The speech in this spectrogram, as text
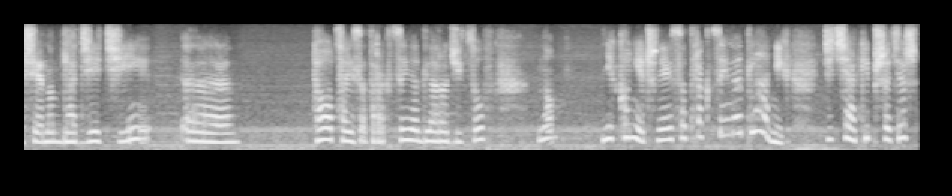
się, no dla dzieci to, co jest atrakcyjne dla rodziców, no niekoniecznie jest atrakcyjne dla nich. Dzieciaki przecież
